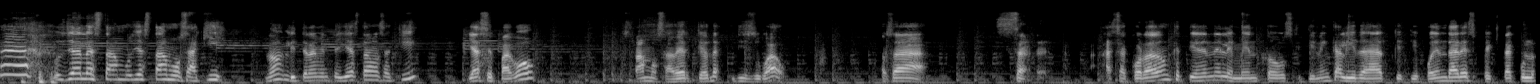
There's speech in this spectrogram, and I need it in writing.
eh, pues ya la estamos, ya estamos aquí, ¿no? Literalmente ya estamos aquí, ya se pagó, pues vamos a ver qué onda. Dices, wow. O sea, se, acordaron que tienen elementos, que tienen calidad, que te pueden dar espectáculo.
